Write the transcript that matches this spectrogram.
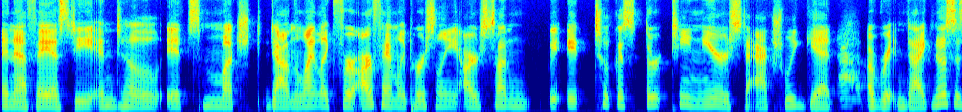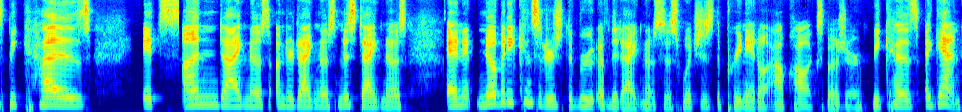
an FASD until it's much down the line. Like for our family personally, our son, it, it took us 13 years to actually get a written diagnosis because it's undiagnosed, underdiagnosed, misdiagnosed. And it, nobody considers the root of the diagnosis, which is the prenatal alcohol exposure, because again,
